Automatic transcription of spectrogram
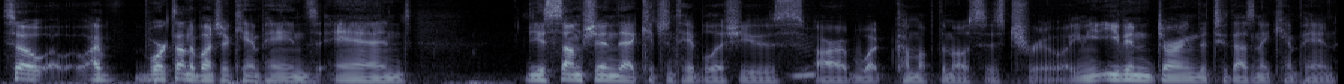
So I've worked on a bunch of campaigns and the assumption that kitchen table issues mm-hmm. are what come up the most is true. I mean, even during the 2008 campaign,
